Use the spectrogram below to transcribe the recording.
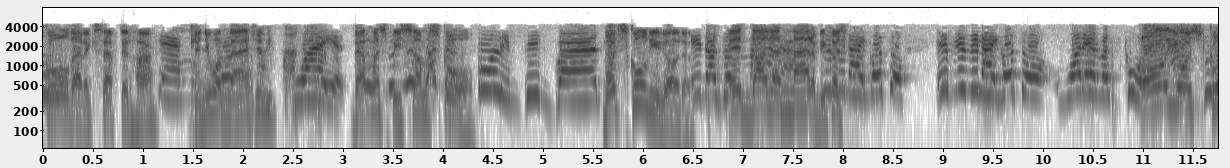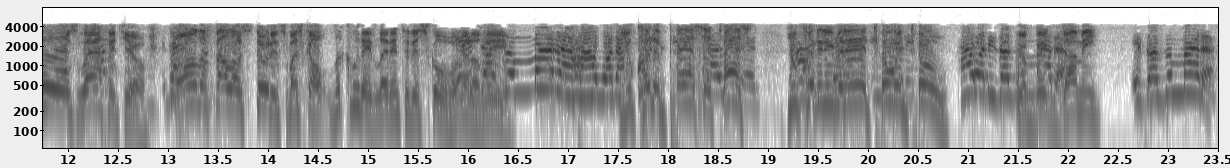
school that accepted her? Okay. Can you imagine? Quiet. That must be some school. Fully big bird. What school do you go to? It doesn't It matter. doesn't matter if because I go to if even I go to whatever school. all your I'm- schools laugh at you. All the fellow students must go, look who they let into this school. We're going to leave. Matter Howard. I'm You couldn't pass a test. You I'm couldn't even add two and two. Howard, it doesn't You big matter. dummy. It doesn't matter.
